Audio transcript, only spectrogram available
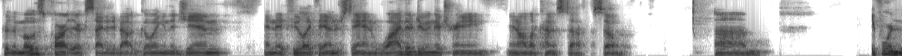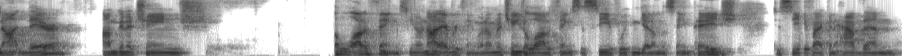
for the most part, they're excited about going in the gym and they feel like they understand why they're doing their training and all that kind of stuff. So, um, if we're not there, I'm going to change a lot of things, you know, not everything, but I'm going to change a lot of things to see if we can get on the same page, to see if I can have them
